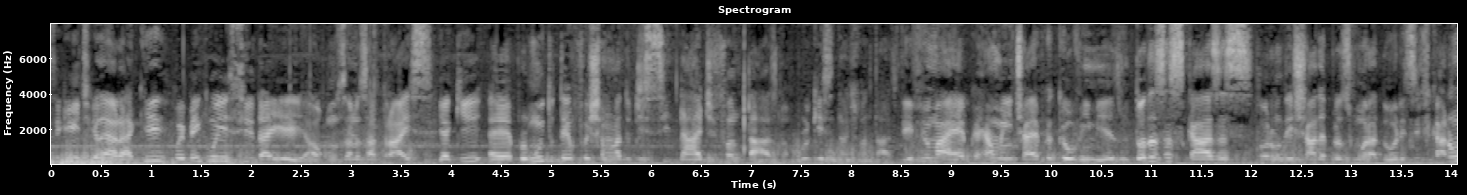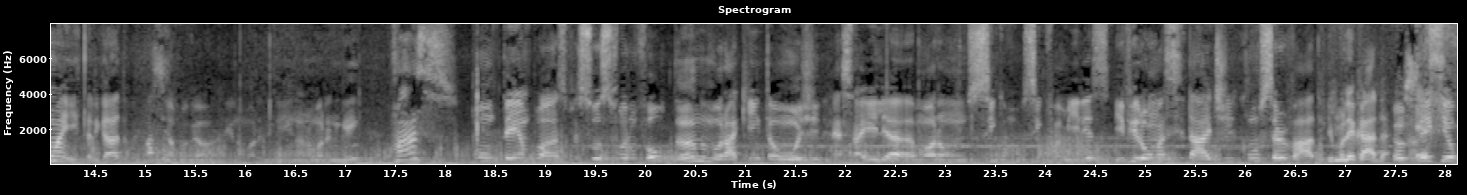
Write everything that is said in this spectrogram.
Seguinte, galera, aqui foi bem conhecido aí alguns anos atrás. E aqui, é, por muito tempo, foi chamado de Cidade Fantasma. Por que Cidade Fantasma? Teve uma época, realmente, a época que eu vim mesmo, todas as casas foram deixadas pelos moradores e ficaram aí, tá ligado? Assim, ó, pra ver, ó, ali não mora ninguém, não mora ninguém. Mas, com o tempo, as pessoas foram voltando a morar aqui. Então, hoje, nessa ilha moram cinco, cinco famílias e virou uma cidade conservada. E molecada? Eu sei que eu,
